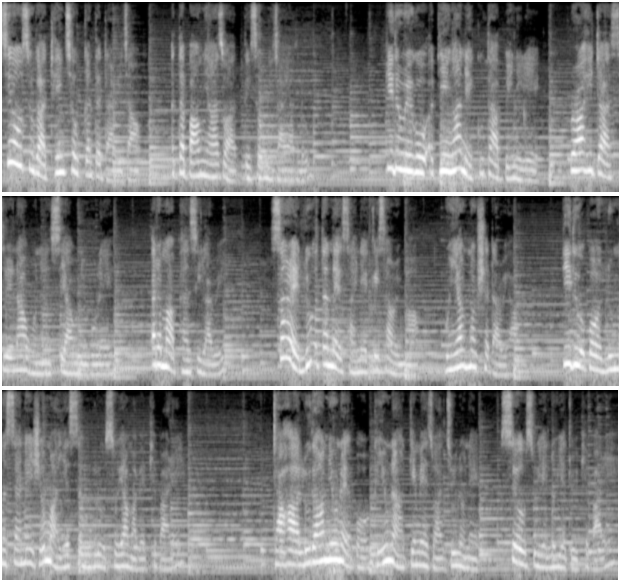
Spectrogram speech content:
စစ်အုပ်စုကထိန်းချုပ်ကန့်သက်တာတွေကြောင့်အသက်ပေါင်းများစွာသေဆုံးနေကြရတယ်လို့ ပြည်သူတွေကိုအပြင်ကနေကုသပေးနေတဲ့ပရဟိတစေရနာဝန်ထမ်းဆရာဝန်တွေကိုလည်းအဓမ္မဖမ်းဆီးတာတွေစတဲ့လူအသက်နဲ့ဆိုင်တဲ့ကိစ္စတွေမှာဝင်ရောက်နှောက်ယှက်တာတွေဟာပြည်သူအပေါ်လူမဆန်တဲ့ရုံမာရက်စက်မှုလို့ဆိုရမှာပဲဖြစ်ပါတယ်။ဒါဟာလူသားမျိုးနွယ်အပေါ်ဂယုဏကင်းမဲ့စွာကျူးလွန်တဲ့စစ်အုပ်စုရဲ့လုပ်ရက်တွေဖြစ်ပါတယ်။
